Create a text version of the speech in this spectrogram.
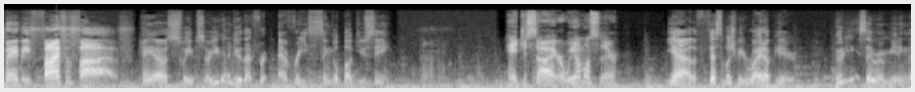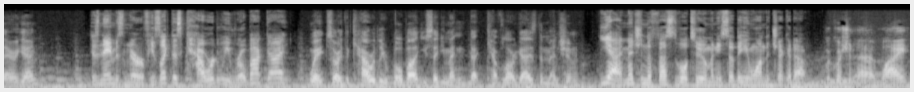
baby! Five for five! Hey, uh, Sweeps, are you gonna do that for every single bug you see? I don't know. Hey, Jassai, are we almost there? Yeah, the festival should be right up here. Who do you say we're meeting there again? His name is Nerve. He's like this cowardly robot guy. Wait, sorry, the cowardly robot you said you met in that Kevlar guy's dimension? Yeah, I mentioned the festival to him, and he said that he wanted to check it out. Quick question, uh, why?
